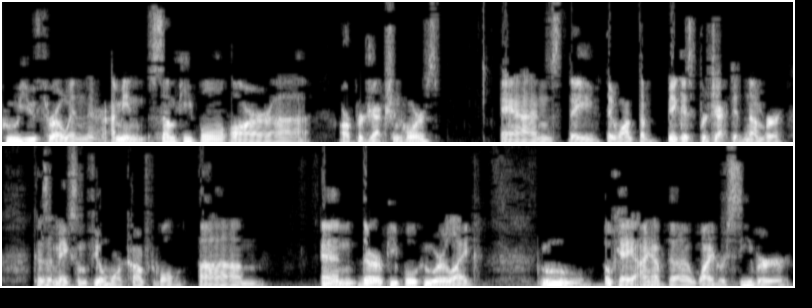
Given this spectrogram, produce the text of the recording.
who you throw in there? I mean, some people are uh, are projection whores, and they they want the biggest projected number because it makes them feel more comfortable. Um, and there are people who are like, "Ooh, okay, I have the wide receiver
